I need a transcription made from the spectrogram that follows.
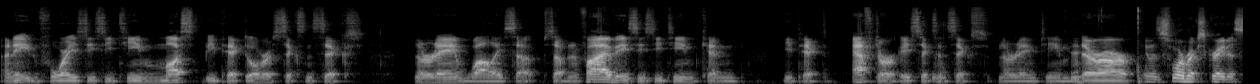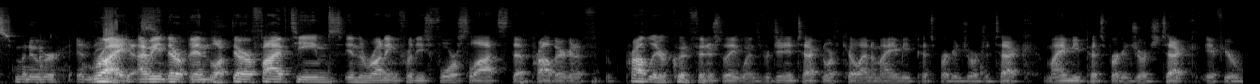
An eight and four ACC team must be picked over a six and six Notre Dame, while a seven and five ACC team can be picked after a six and six Notre Dame team. Hmm. There are It was Swarbrick's greatest maneuver in the Right. yes. I mean, there and look, there are five teams in the running for these four slots that probably are going to probably or could finish with eight wins: Virginia Tech, North Carolina, Miami, Pittsburgh, and Georgia Tech. Miami, Pittsburgh, and Georgia Tech. If you're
